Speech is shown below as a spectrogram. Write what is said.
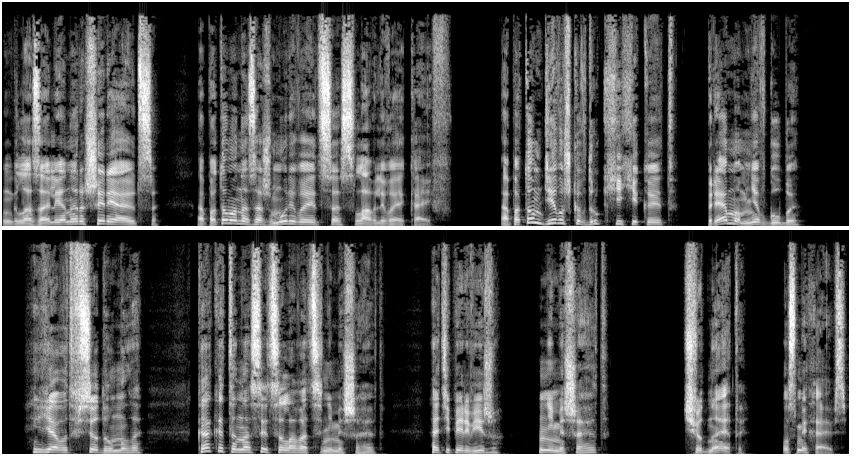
Глаза Лены расширяются, а потом она зажмуривается, славливая кайф. А потом девушка вдруг хихикает, прямо мне в губы. Я вот все думала, как это носы целоваться не мешают. А теперь вижу, не мешают. Чудная ты, усмехаюсь.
